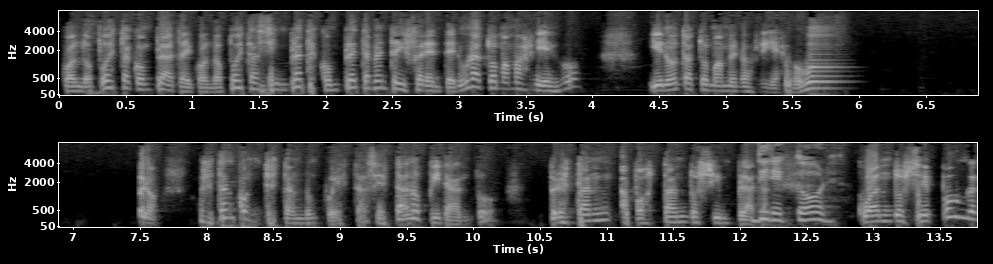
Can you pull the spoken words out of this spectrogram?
cuando apuesta con plata y cuando apuesta sin plata, es completamente diferente. En una toma más riesgo y en otra toma menos riesgo. Bueno, pues están contestando encuestas, están opinando, pero están apostando sin plata. Director. Cuando se ponga...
